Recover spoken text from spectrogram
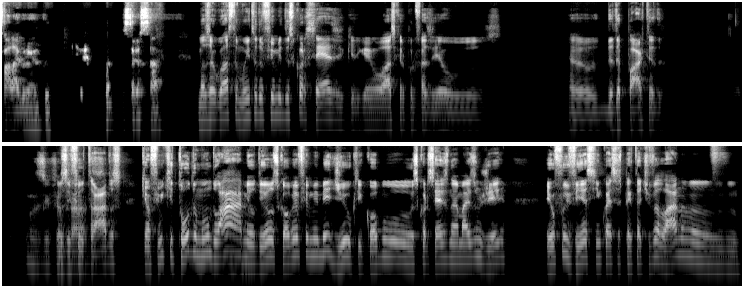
Falar grande estressado. Mas eu gosto muito do filme do Scorsese, que ele ganhou o Oscar por fazer os. Uh, The Departed. Os infiltrados. Os infiltrados. Que é um filme que todo mundo, ah, meu Deus, como é um filme medíocre, como o Scorsese não é mais um gênio. Eu fui ver, assim, com essa expectativa lá no,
